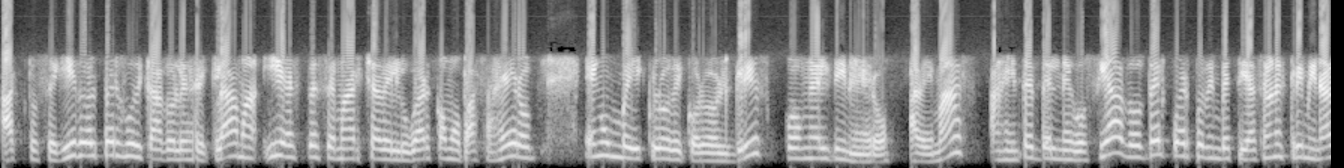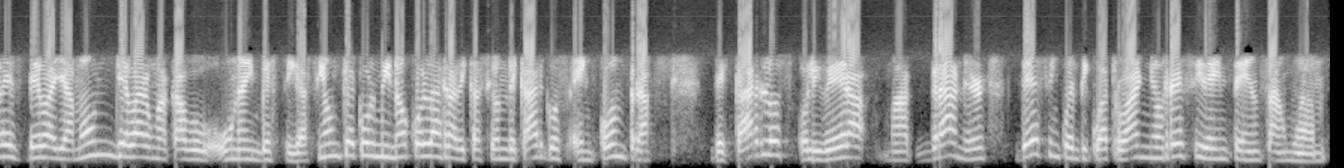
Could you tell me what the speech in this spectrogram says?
Acto seguido, el perjudicado le reclama y este se marcha del lugar como pasajero en un vehículo de color gris con el dinero. Además, agentes del negociado del Cuerpo de Investigaciones Criminales de Bayamón llevaron a cabo una investigación que culminó con la erradicación de cargos en contra de Carlos Olivera McGraner, de 54 años, residente en San Juan.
